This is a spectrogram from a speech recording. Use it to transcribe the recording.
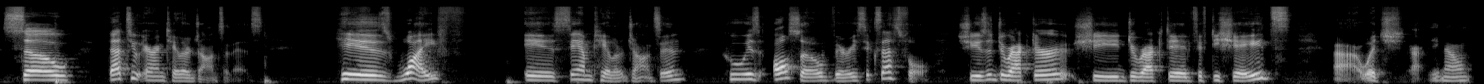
So that's who Aaron Taylor Johnson is. His wife is Sam Taylor Johnson, who is also very successful. She is a director. She directed Fifty Shades, uh, which, uh, you know,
